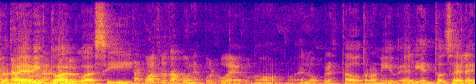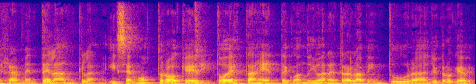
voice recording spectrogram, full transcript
Yo no había visto algo así. Está cuatro tapones por juego. No, no, el hombre está a otro nivel. Y entonces él es realmente el ancla. Y se mostró que Sí. toda esta gente, cuando iban a entrar a la pintura, yo creo que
